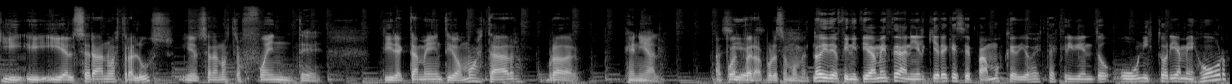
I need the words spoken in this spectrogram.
Y, y- y Él será nuestra luz, y Él será nuestra fuente directamente, y vamos a estar, brother, genial. No puedo esperar es. por ese momento. No, y definitivamente Daniel quiere que sepamos que Dios está escribiendo una historia mejor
